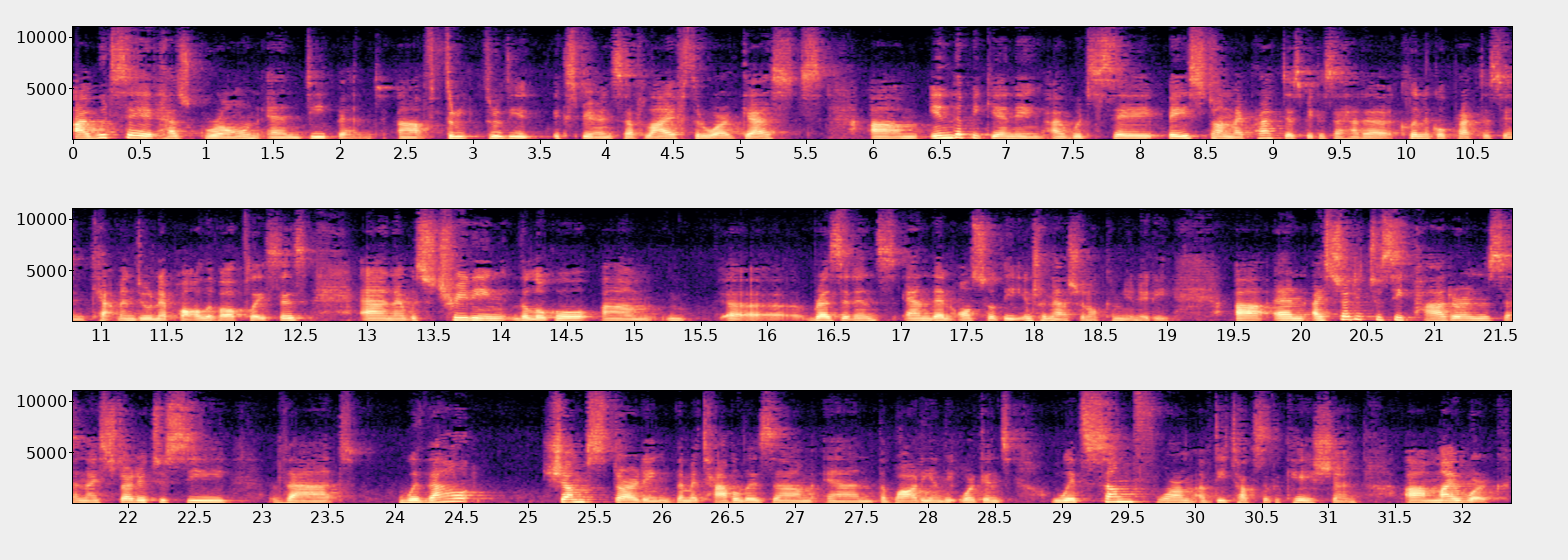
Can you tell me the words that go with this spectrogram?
I would say it has grown and deepened uh, through, through the experience of life, through our guests, um, in the beginning, I would say, based on my practice, because I had a clinical practice in Kathmandu, Nepal, of all places, and I was treating the local um, uh, residents and then also the international community. Uh, and I started to see patterns, and I started to see that without jump-starting the metabolism and the body and the organs with some form of detoxification, uh, my work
